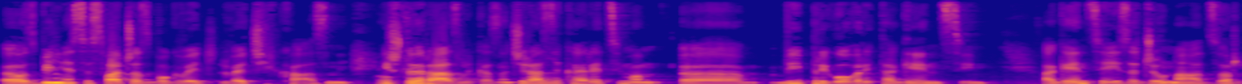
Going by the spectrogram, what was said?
E, Ozbiljnije se svača zbog već, većih kazni. I što je razlika? Znači razlika je recimo, e, vi prigovorite agenciji. Agencija izađe u nadzor,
